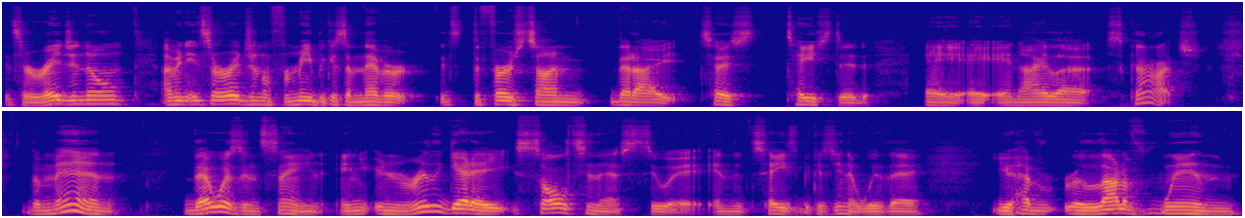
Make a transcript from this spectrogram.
It's original. I mean, it's original for me because I've never. It's the first time that I taste tasted a, a an Islay Scotch, but man, that was insane, and you, and really get a saltiness to it in the taste because you know with a you have a lot of wind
